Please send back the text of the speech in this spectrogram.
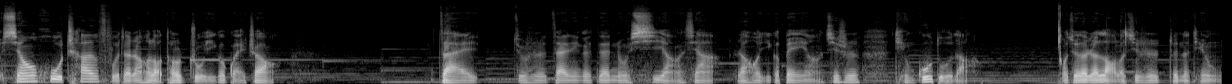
相互搀扶着，然后老头拄一个拐杖，在。就是在那个在那种夕阳下，然后一个背影，其实挺孤独的。我觉得人老了，其实真的挺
